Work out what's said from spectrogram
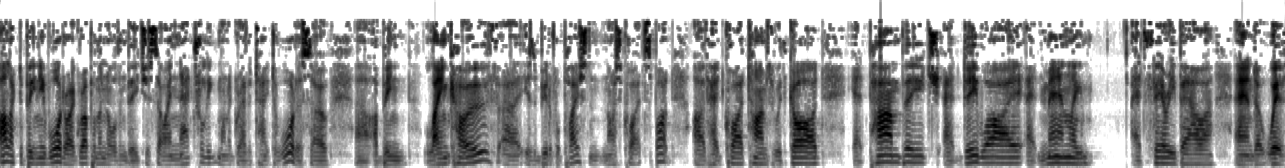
I like to be near water. I grew up on the northern beaches, so I naturally want to gravitate to water. So uh, I've been Lane Cove uh, is a beautiful place and nice quiet spot. I've had quiet times with God at Palm Beach, at DY, at Manly, at Fairy Bower, and uh, we've,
